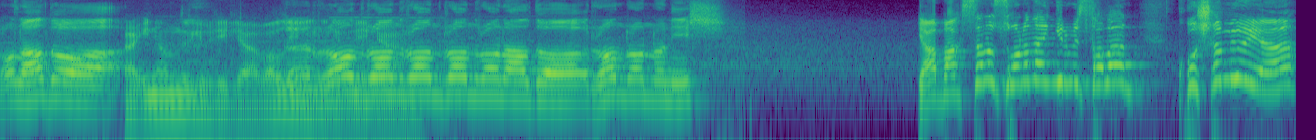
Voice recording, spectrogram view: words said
Ronaldo. Ya inanılır gibi değil ya. Vallahi inanılır Ron gibi Ron değil ya. Ron Ron Ronaldo. Ron Ron Roniş. Ya baksana sonradan girmiş salan. Koşamıyor ya.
